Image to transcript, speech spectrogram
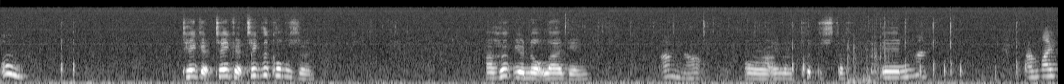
Oh, Take it. Take it. Take the cobblestone. I hope you're not lagging. I'm not. Alright, I'm gonna put this stuff in. I'm like,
